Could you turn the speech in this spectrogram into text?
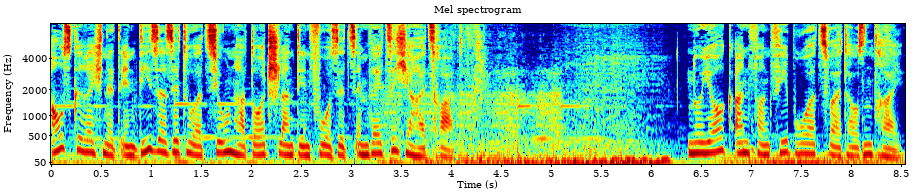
Ausgerechnet in dieser Situation hat Deutschland den Vorsitz im Weltsicherheitsrat. New York Anfang Februar 2003.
